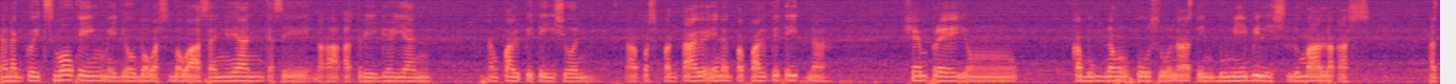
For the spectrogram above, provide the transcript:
na nag-quit smoking medyo bawas-bawasan nyo yan kasi nakaka-trigger yan ng palpitation. Tapos pag tayo ay nagpa-palpitate na syempre yung kabog ng puso natin bumibilis, lumalakas at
